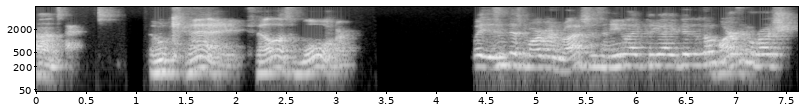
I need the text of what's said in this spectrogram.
Contact. Okay, tell us more. Wait, isn't this Marvin Rush? Isn't he like the guy who did it all? Marvin Rush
